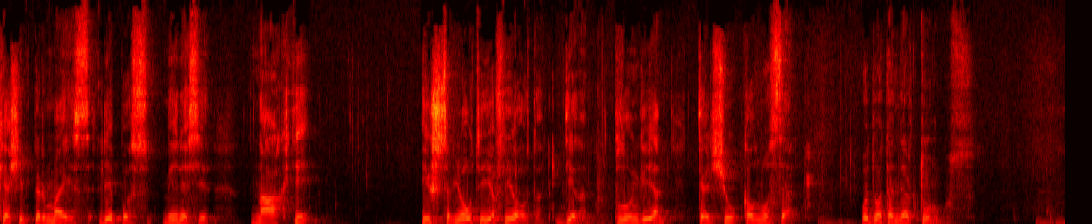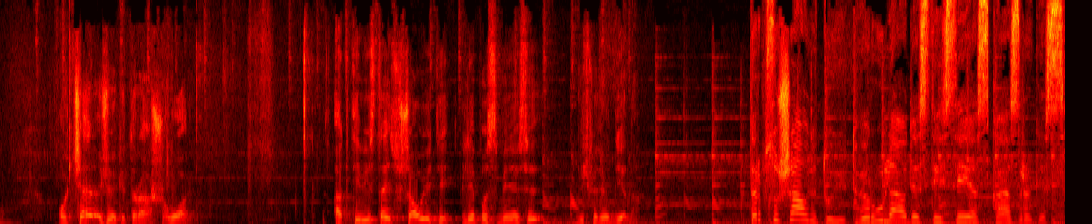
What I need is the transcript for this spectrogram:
41 Liepos mėnesį naktį iš 17 į 18 dieną Plungėje, Telšių kalnuose. Duo ten ir turgus. O čia, žiūrėkit, rašo, o, aktyvistai sušaudyti Liepos mėnesį 24 dieną. Tarp sušaudytųjų tverų liaudės teisėjas Kazragis,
